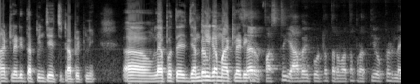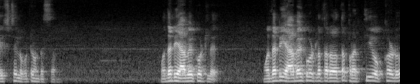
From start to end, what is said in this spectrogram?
మాట్లాడి తప్పించేయచ్చు టాపిక్ని. లేకపోతే జనరల్గా మాట్లాడి సార్ ఫస్ట్ యాభై కోట్ల తర్వాత ప్రతి ఒక్కడి లైఫ్ స్టైల్ ఒకటే ఉంటుంది సార్. మొదటి యాభై కోట్లే. మొదటి యాభై కోట్ల తర్వాత ప్రతి ఒక్కడు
